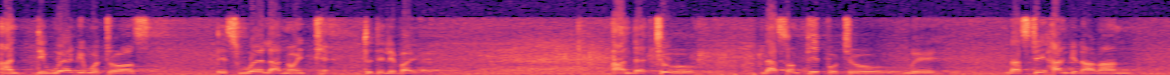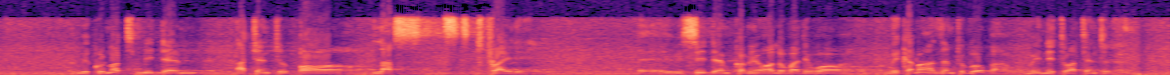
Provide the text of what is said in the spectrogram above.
And the word given to us is well anointed to deliver you. And the two, there's some people too we that are still hanging around we could not meet them, attend to all last Friday. Uh, we see them coming all over the world. We cannot ask them to go back. We need to attend to them.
